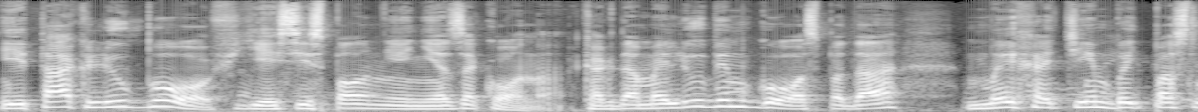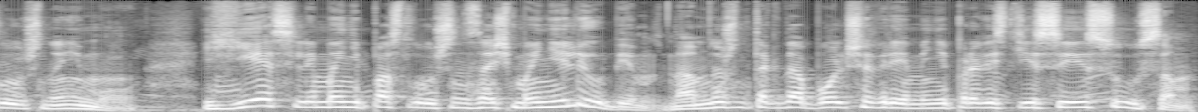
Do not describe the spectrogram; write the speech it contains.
Итак, любовь есть исполнение закона. Когда мы любим Господа, мы хотим быть послушны Ему. Если мы не послушны, значит мы не любим. Нам нужно тогда больше времени провести с Иисусом,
